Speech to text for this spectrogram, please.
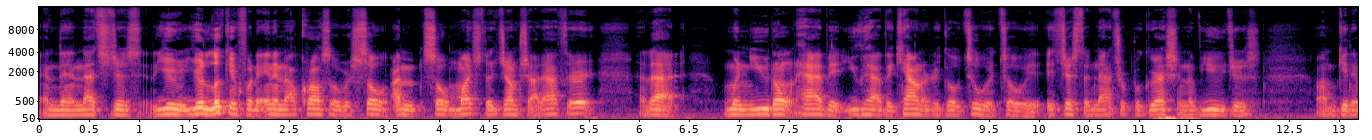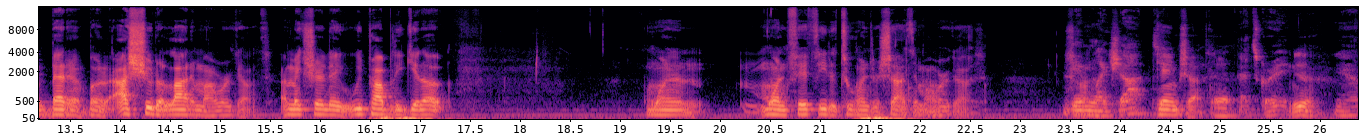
And then that's just you're you're looking for the in and out crossover so I'm so much the jump shot after it that when you don't have it, you have the counter to go to it. So it, it's just a natural progression of you just um, getting better. But I shoot a lot in my workouts. I make sure that we probably get up one 150 to 200 shots in my workouts. game like shots. Game shots. Yeah. That's great. Yeah. Yeah,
